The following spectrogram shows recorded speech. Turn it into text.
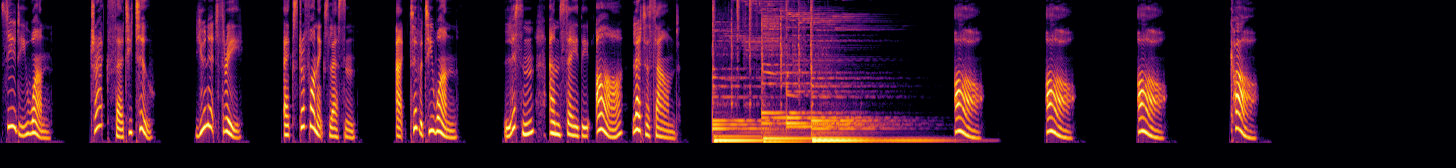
CD 1. Track 32. Unit 3. Extra phonics lesson. Activity 1. Listen and say the R letter sound. R R R car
